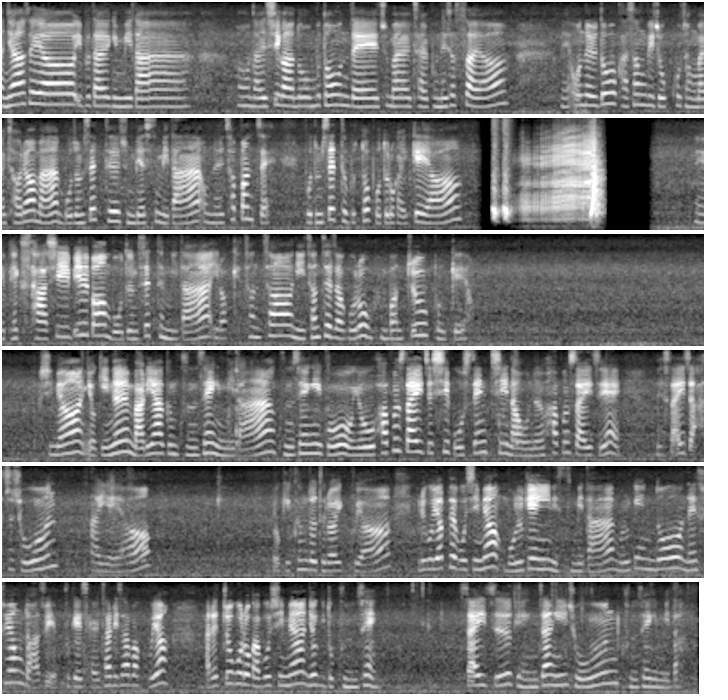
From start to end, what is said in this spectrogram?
안녕하세요. 이브다육입니다. 어, 날씨가 너무 더운데 주말 잘 보내셨어요? 네, 오늘도 가성비 좋고 정말 저렴한 모둠 세트 준비했습니다. 오늘 첫 번째 모둠 세트부터 보도록 할게요. 네, 141번 모둠 세트입니다. 이렇게 천천히 전체적으로 한번 쭉 볼게요. 보시면 여기는 마리아금 군생입니다. 군생이고 요 화분 사이즈 15cm 나오는 화분 사이즈에 네, 사이즈 아주 좋은 아이예요. 여기 금도 들어있고요. 그리고 옆에 보시면 몰개인 있습니다. 몰개인도 네, 수영도 아주 예쁘게 잘 자리 잡았고요. 아래쪽으로 가보시면 여기도 군생 사이즈 굉장히 좋은 군생입니다.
